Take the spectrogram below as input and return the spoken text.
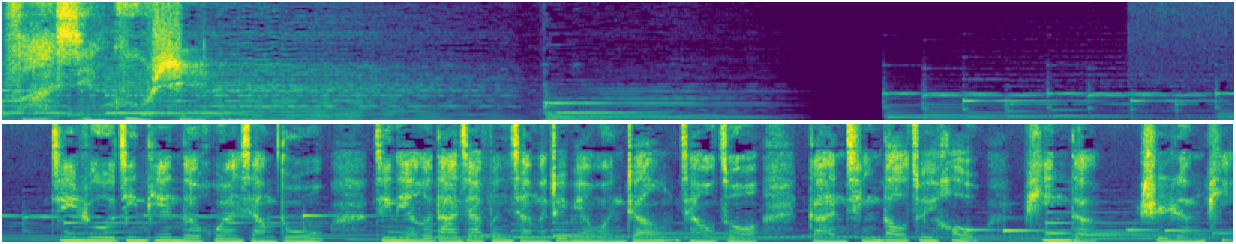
发现故事。进入今天的忽然想读，今天和大家分享的这篇文章叫做《感情到最后拼的是人品》。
